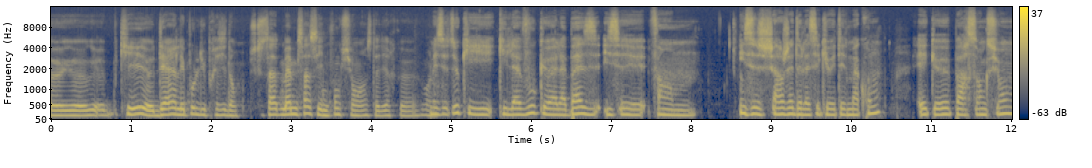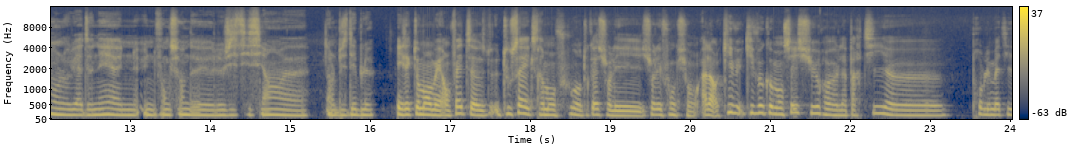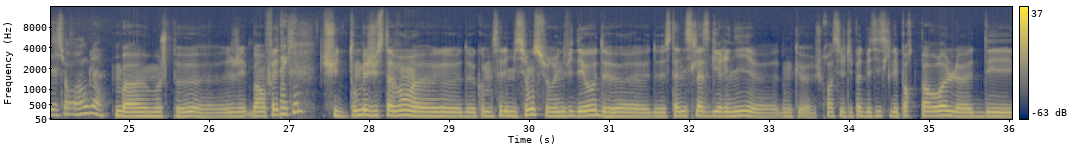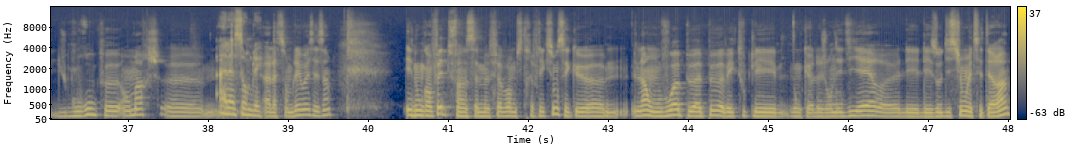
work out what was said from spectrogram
qui est derrière l'épaule du président? Parce que ça, même ça, c'est une fonction. Hein. C'est-à-dire que. Mais surtout qu'il avoue qu'à la base, il s'est, se chargeait de la sécurité de Macron et que par sanction, on lui a donné une fonction de logisticien dans le bus des Bleus. Exactement, mais en fait, euh, tout ça est extrêmement flou, en tout cas sur les, sur les fonctions. Alors, qui, qui veut commencer sur euh, la partie euh, problématisation angle? Bah, moi je peux. bah, en fait, je suis tombé juste avant de commencer l'émission sur une vidéo de, de Stanislas Guérini, donc je crois, si je dis pas de bêtises, qu'il est porte-parole du groupe En Marche. à l'Assemblée. À l'Assemblée, ouais, c'est ça. Et donc en fait, ça me fait avoir une petite réflexion, c'est que euh, là on voit peu à peu avec toutes les donc euh, la journée d'hier, euh, les, les, auditions, etc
